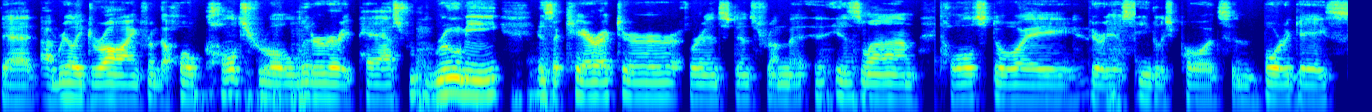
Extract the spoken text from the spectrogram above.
that I'm really drawing from the whole cultural literary past. Rumi is a character, for instance, from Islam, Tolstoy, various English poets, and Borges.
